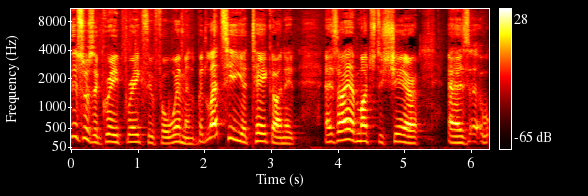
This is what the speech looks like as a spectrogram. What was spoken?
this was a great breakthrough for women, but let's hear your take on it, as I have much to share. As uh,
